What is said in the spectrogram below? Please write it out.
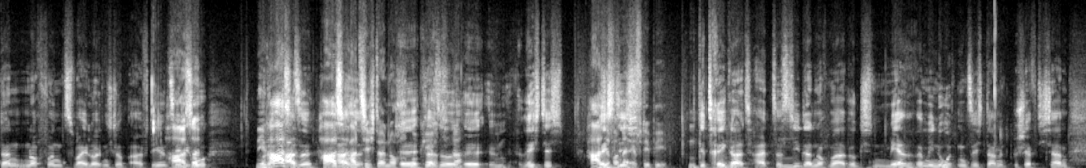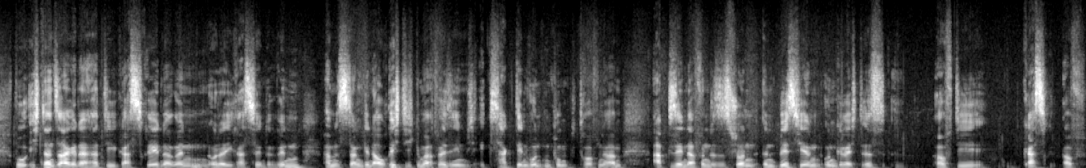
dann noch von zwei Leuten, ich glaube AfD und Hase? CDU, Nee, oder Hase. Hase hat sich dann noch äh, mokiert, Also ne? äh, richtig, Hase richtig von der FDP. getriggert hat, dass die dann noch mal wirklich mehrere Minuten sich damit beschäftigt haben, wo ich dann sage, da hat die Gastrednerin oder die Gastrednerinnen haben es dann genau richtig gemacht, weil sie nämlich exakt den wunden Punkt getroffen haben. Abgesehen davon, dass es schon ein bisschen ungerecht ist, auf die Gast, auf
